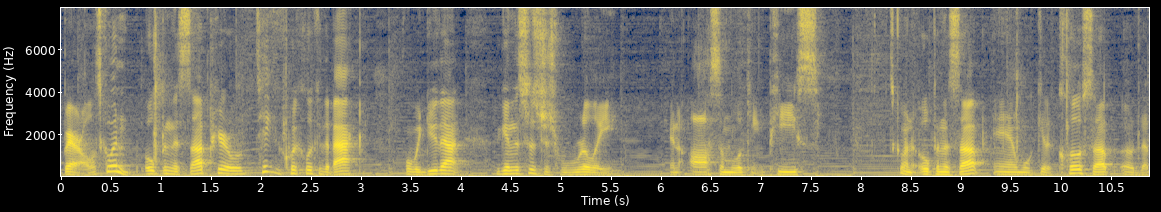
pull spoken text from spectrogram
barrel. Let's go ahead and open this up here. We'll take a quick look at the back before we do that. Again, this is just really an awesome looking piece. Let's go ahead and open this up, and we'll get a close up of the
